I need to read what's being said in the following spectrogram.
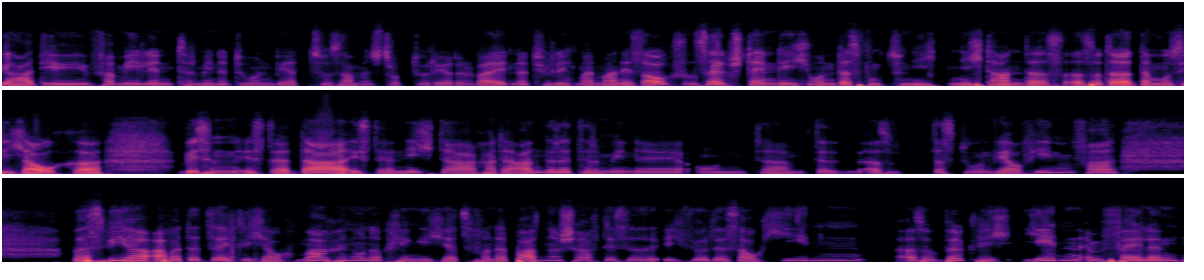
Ja, die Familientermine tun wir zusammen strukturieren, weil natürlich mein Mann ist auch selbstständig und das funktioniert nicht anders. Also da, da muss ich auch äh, wissen, ist er da, ist er nicht da, hat er andere Termine und äh, da, also das tun wir auf jeden Fall. Was wir aber tatsächlich auch machen, unabhängig jetzt von der Partnerschaft, ist, äh, ich würde es auch jeden, also wirklich jeden empfehlen,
